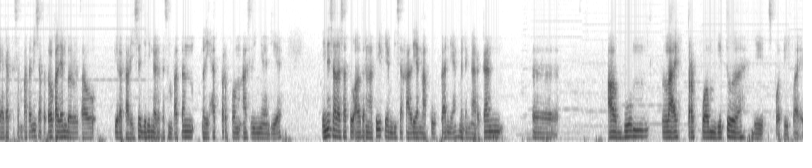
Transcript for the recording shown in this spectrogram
Gak ada kesempatan nih. Siapa tahu kalian baru tahu Piratalisa jadi nggak ada kesempatan melihat perform aslinya dia. Ini salah satu alternatif yang bisa kalian lakukan ya mendengarkan uh, album live perform gitu lah di Spotify.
